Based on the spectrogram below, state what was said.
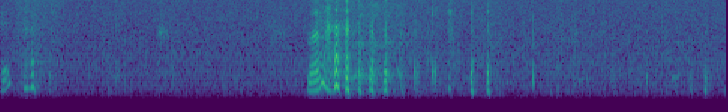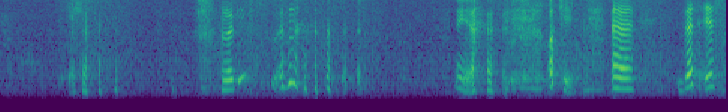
Yes. Sven? Ready, Sven? yeah. Okay. Uh, that is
